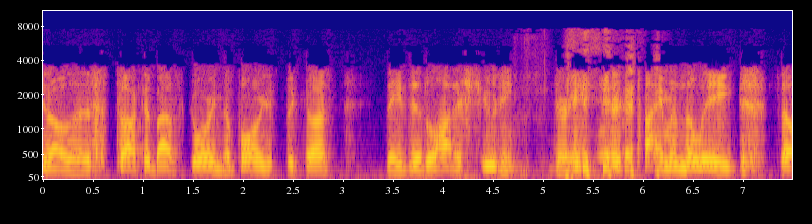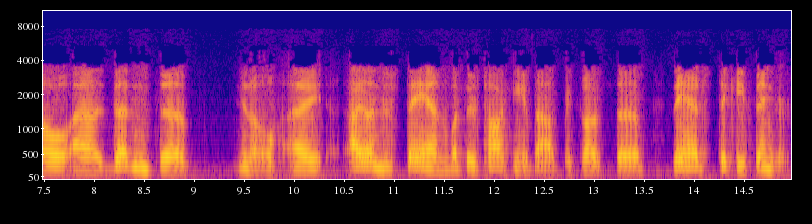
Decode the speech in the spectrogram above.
you know, talked about scoring the points because they did a lot of shooting during their time in the league. So uh, it doesn't uh, you know, I I understand what they're talking about because uh, they had sticky fingers.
